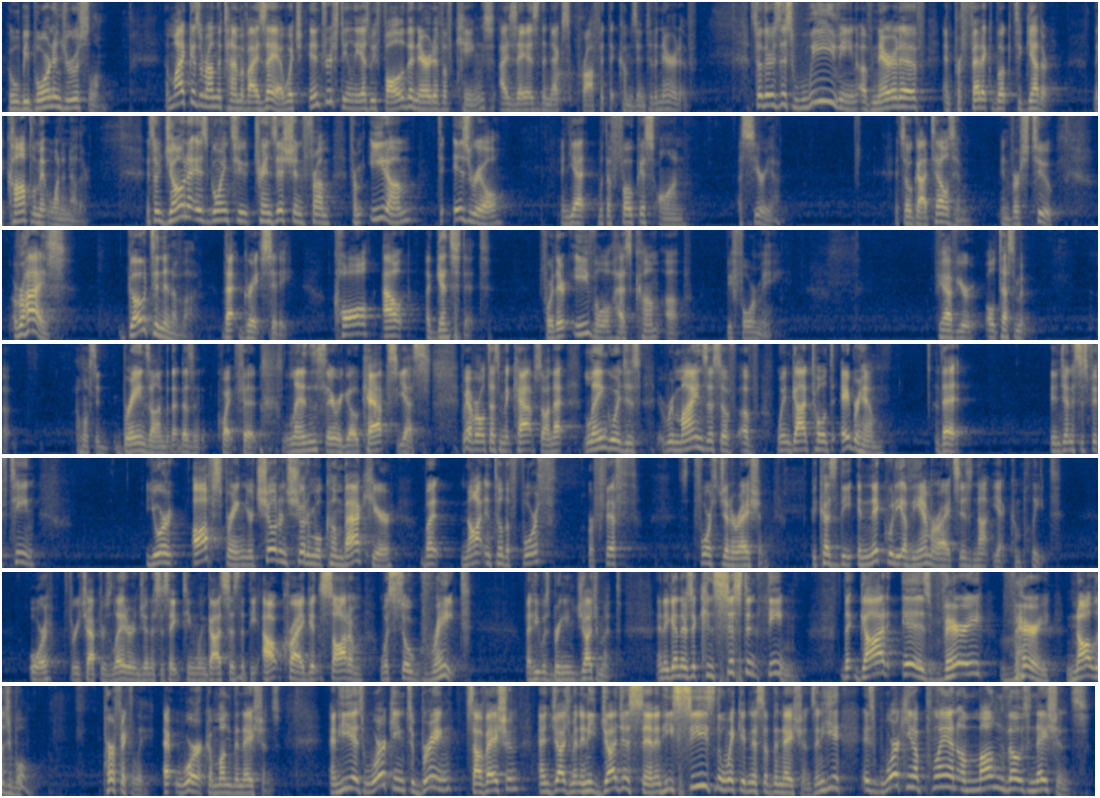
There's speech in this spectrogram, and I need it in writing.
who will be born in Jerusalem. And Micah is around the time of Isaiah, which, interestingly, as we follow the narrative of Kings, Isaiah is the next prophet that comes into the narrative. So there's this weaving of narrative and prophetic book together. They complement one another. And so Jonah is going to transition from, from Edom to Israel, and yet with a focus on Assyria. And so God tells him in verse 2 Arise, go to Nineveh that great city. Call out against it, for their evil has come up before me. If you have your Old Testament, I almost said brains on, but that doesn't quite fit. Lens, there we go. Caps, yes. If we have our Old Testament caps on, that language is, reminds us of, of when God told Abraham that in Genesis 15, your offspring, your children's children will come back here, but not until the fourth or fifth, fourth generation, because the iniquity of the Amorites is not yet complete. Or three chapters later in Genesis 18, when God says that the outcry against Sodom was so great that he was bringing judgment. And again, there's a consistent theme that God is very, very knowledgeable perfectly at work among the nations. And he is working to bring salvation and judgment. And he judges sin and he sees the wickedness of the nations. And he is working a plan among those nations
